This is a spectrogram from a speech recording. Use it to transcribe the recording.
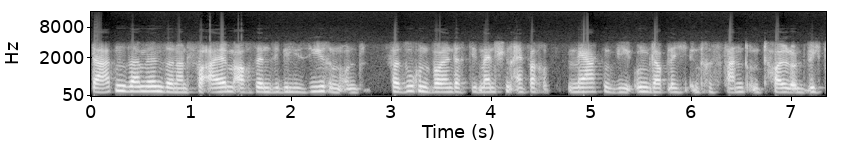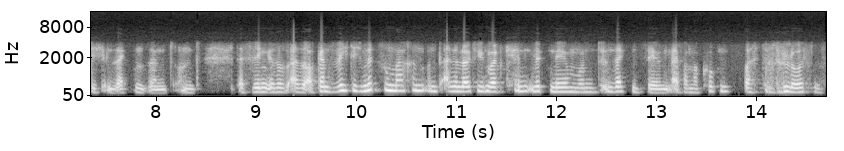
Daten sammeln, sondern vor allem auch sensibilisieren und versuchen wollen, dass die Menschen einfach merken, wie unglaublich interessant und toll und wichtig Insekten sind. Und deswegen ist es also auch ganz wichtig mitzumachen und alle Leute, die man kennt, mitnehmen und Insekten zählen und einfach mal gucken, was da so los ist.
